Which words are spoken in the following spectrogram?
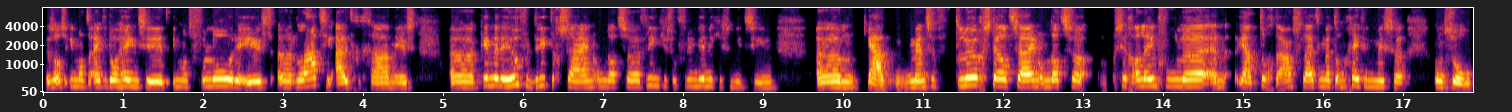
Dus als iemand even doorheen zit, iemand verloren is, een relatie uitgegaan is. kinderen heel verdrietig zijn omdat ze vriendjes of vriendinnetjes niet zien. Um, ja, mensen teleurgesteld zijn omdat ze zich alleen voelen en ja, toch de aansluiting met de omgeving missen. Console.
